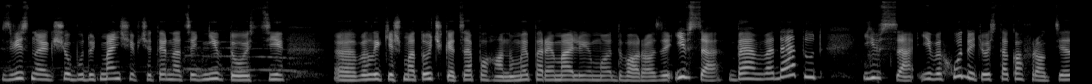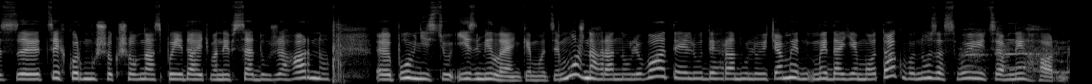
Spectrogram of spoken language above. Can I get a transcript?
Звісно, якщо будуть менші в 14 днів, то ось ці великі шматочки це погано. Ми перемелюємо два рази. І все. БМВД тут, і все. І виходить ось така фракція. З цих кормушок, що в нас поїдають, вони все дуже гарно, е, повністю із міленьким. Оцим. Можна гранулювати, люди гранулюють, а ми, ми даємо отак, воно засвоюється в них гарно.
